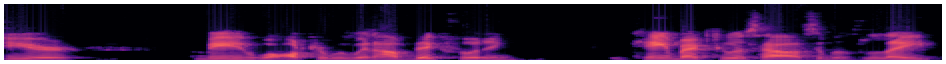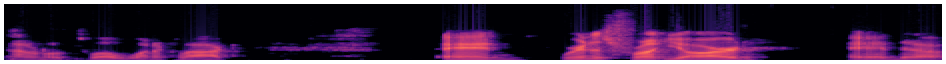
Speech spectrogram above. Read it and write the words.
year, me and Walter, we went out bigfooting. We came back to his house. It was late. I don't know, 12, 1 o'clock. And we're in his front yard. And uh,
